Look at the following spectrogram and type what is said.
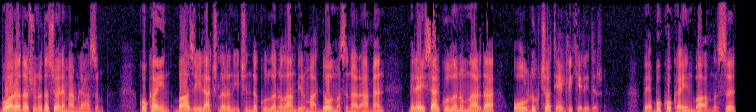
Bu arada şunu da söylemem lazım. Kokain, bazı ilaçların içinde kullanılan bir madde olmasına rağmen, bireysel kullanımlarda oldukça tehlikelidir. Ve bu kokain bağımlısı,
